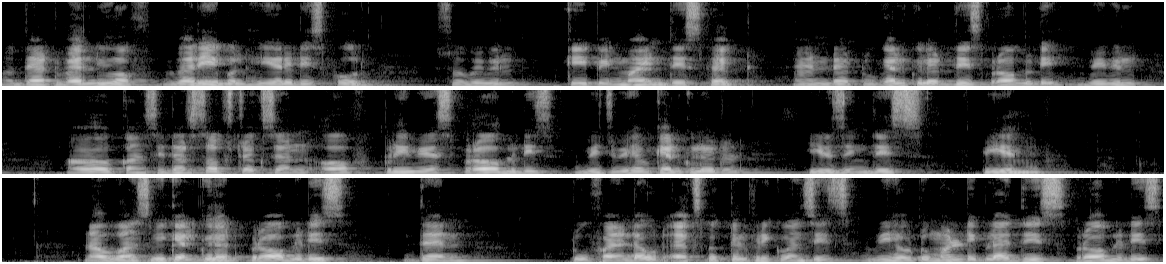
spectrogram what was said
that value of variable. Here it is 4 so we will keep in mind this fact and uh, to calculate this probability we will uh, consider subtraction of previous probabilities which we have calculated using this PMF now once we calculate probabilities then to find out expected frequencies we have to multiply these probabilities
